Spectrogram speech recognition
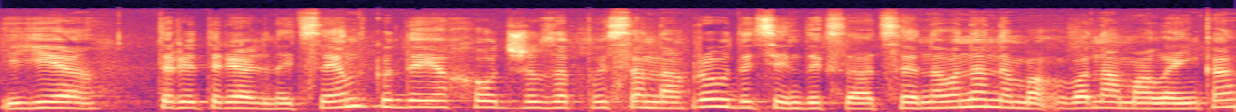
є територіальний центр, де я ходжу, записана. Проводиться індексація, але вона не ма- вона маленька.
